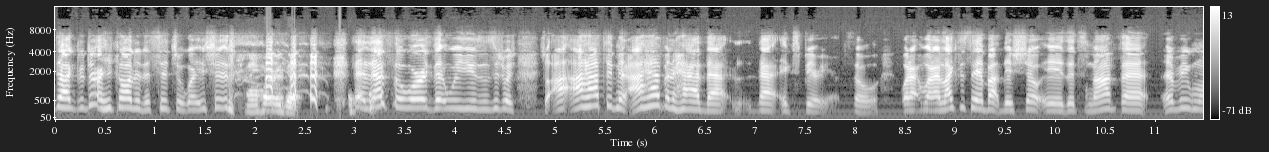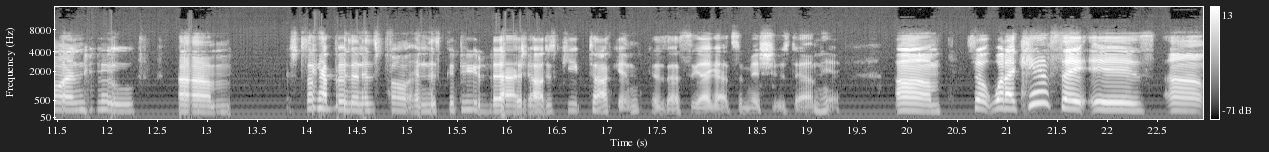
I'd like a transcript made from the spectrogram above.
Dr. Dar, he called it a situation. I heard that. that's the word that we use in situation. So I, I, have to admit, I haven't had that that experience. So what I what I like to say about this show is, it's not that everyone who um, something happens in this phone and this computer dies. Y'all just keep talking because I see I got some issues down here. Um, so what I can say is, um,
